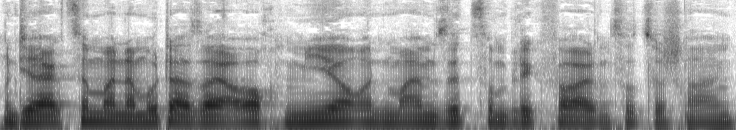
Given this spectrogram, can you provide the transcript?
Und die Reaktion meiner Mutter sei auch mir und meinem Sitz- und Blickverhalten zuzuschreiben.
